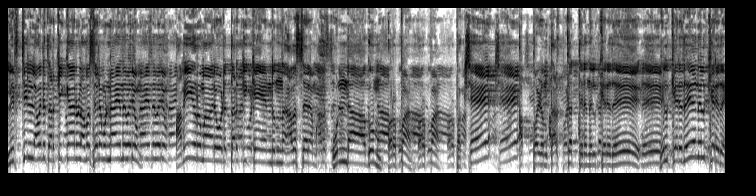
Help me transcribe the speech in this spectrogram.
ലിഫ്റ്റിൽ അവന് തർക്കിക്കാനുള്ള അവസരം ഉണ്ടായെന്ന് വരും. അമീറുമാരോട് തർക്കിക്കേണ്ടുന്ന അവസരം ഉണ്ടാകും. ഉറപ്പാണ് ഉറപ്പാണ്. പക്ഷേ അപ്പോഴും തർക്കത്തിന് നിൽക്കരുത്. നിൽക്കരുത് നിൽക്കരുത്.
